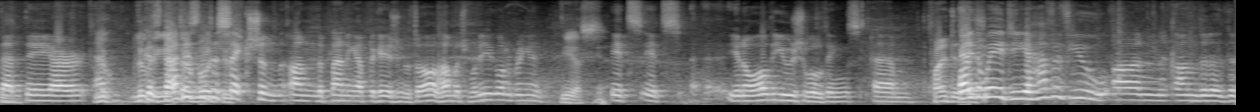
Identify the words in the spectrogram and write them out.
That they are. Look- because looking at that their isn't a section on the planning application at all. How much money are you going to bring in? yes. Yeah. It's it's uh, you know all the usual things. Um, Point is by the way, do you have a view on on the the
